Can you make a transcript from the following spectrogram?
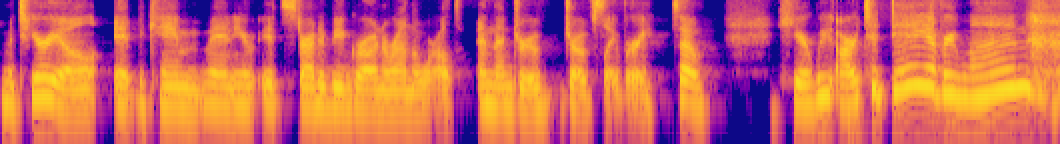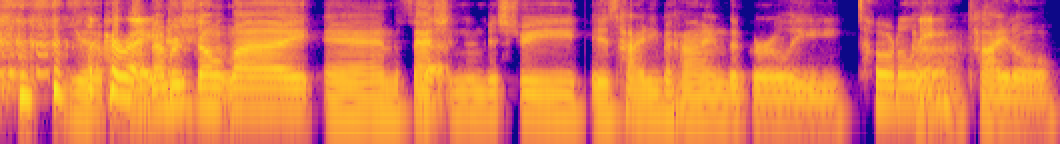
material, it became it started being grown around the world, and then drove drove slavery. So here we are today, everyone. yep. All right. The numbers don't lie, and the fashion yep. industry is hiding behind the girly totally uh, title.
